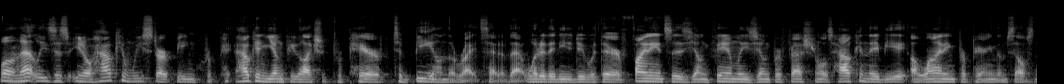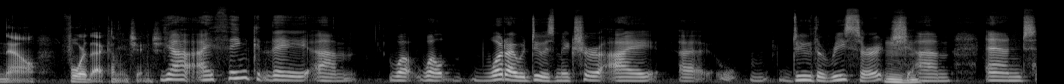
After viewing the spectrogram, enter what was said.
Well, and that leads us, you know, how can we start being prepared? How can young people actually prepare to be on the right side of that? What do they need to do with their finances, young families, young professionals? How can they be aligning, preparing themselves now for that coming change? Yeah, I think they. Um, well, well, what I would do is make sure I uh, do the research. Mm-hmm. Um, and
